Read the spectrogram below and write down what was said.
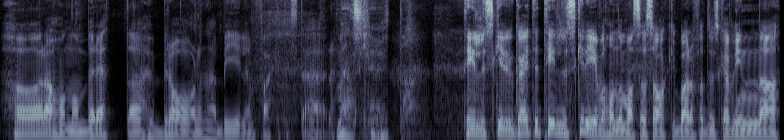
höra honom berätta hur bra den här bilen faktiskt är. Men sluta. Tillskriv, du kan inte tillskriva honom massa saker bara för att du ska vinna...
